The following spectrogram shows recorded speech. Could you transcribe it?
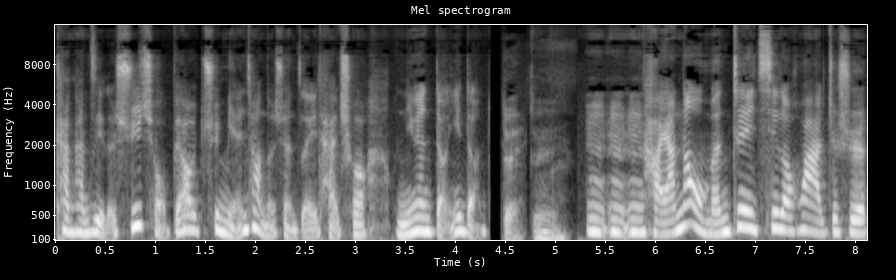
看看自己的需求，不要去勉强的选择一台车，我宁愿等一等，对，对，嗯嗯嗯，好呀，那我们这一期的话，就是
